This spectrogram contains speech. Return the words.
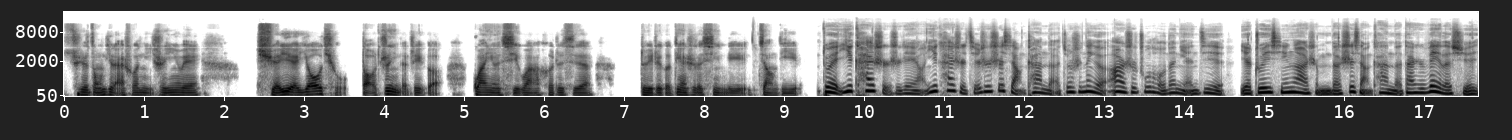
其实总体来说，你是因为学业要求导致你的这个观影习惯和这些对这个电视的吸引力降低。对，一开始是这样，一开始其实是想看的，就是那个二十出头的年纪也追星啊什么的，是想看的，但是为了学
